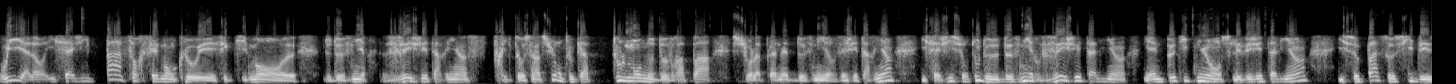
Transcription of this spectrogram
Oui, alors il s'agit pas forcément, Chloé, effectivement, euh, de devenir végétarien stricto sensu. En tout cas, tout le monde ne devra pas sur la planète devenir végétarien. Il s'agit surtout de devenir végétalien. Il y a une petite nuance. Les végétaliens, il se passe aussi des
